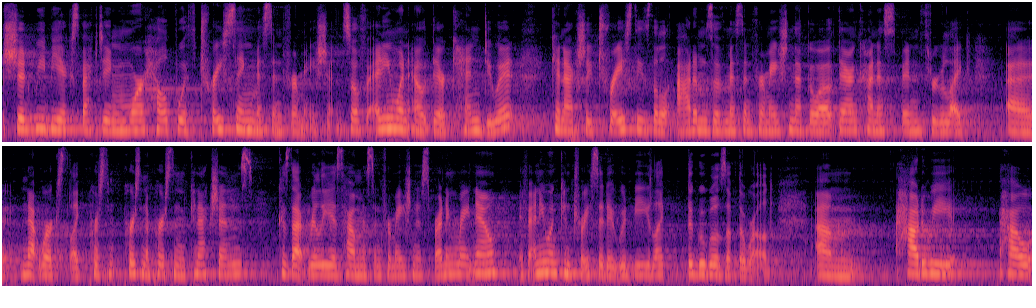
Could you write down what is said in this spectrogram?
should we be expecting more help with tracing misinformation? So if anyone out there can do it, can actually trace these little atoms of misinformation that go out there and kind of spin through like uh, networks, like person, person-to-person connections, because that really is how misinformation is spreading right now. If anyone can trace it, it would be like the Googles of the world. Um, how do we how,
